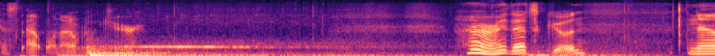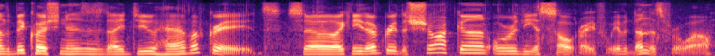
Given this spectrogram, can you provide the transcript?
Guess that one, I don't really care. Alright, that's good. Now the big question is, is I do have upgrades. So I can either upgrade the shotgun or the assault rifle. We haven't done this for a while.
